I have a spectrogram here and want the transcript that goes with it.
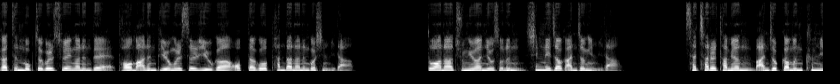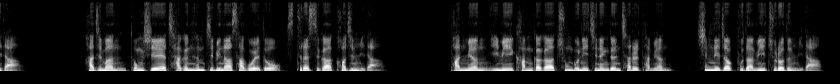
같은 목적을 수행하는데 더 많은 비용을 쓸 이유가 없다고 판단하는 것입니다. 또 하나 중요한 요소는 심리적 안정입니다. 새 차를 타면 만족감은 큽니다. 하지만 동시에 작은 흠집이나 사고에도 스트레스가 커집니다. 반면 이미 감가가 충분히 진행된 차를 타면 심리적 부담이 줄어듭니다.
